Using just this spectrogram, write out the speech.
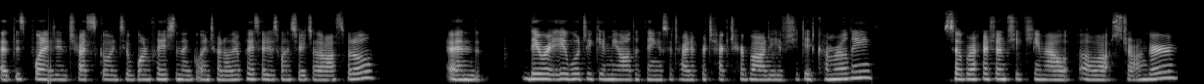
At this point, I didn't trust going to one place and then going to another place. I just went straight to the hospital. And they were able to give me all the things to try to protect her body if she did come early. So Baruch she came out a lot stronger.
